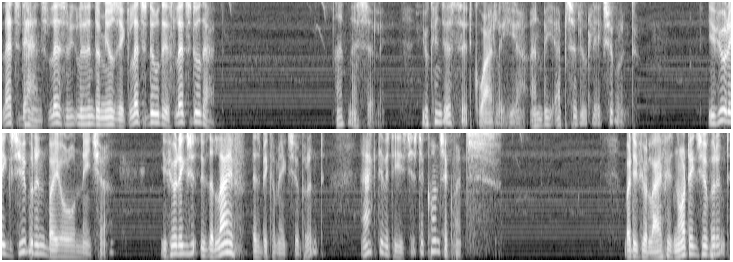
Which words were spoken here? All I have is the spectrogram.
let's dance, let's listen to music, let's do this, let's do that. Not necessarily. You can just sit quietly here and be absolutely exuberant. If you're exuberant by your own nature, if you're if the life has become exuberant, activity is just a consequence. But if your life is not exuberant,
